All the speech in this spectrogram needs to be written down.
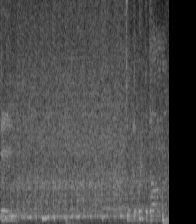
Flux. saying?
